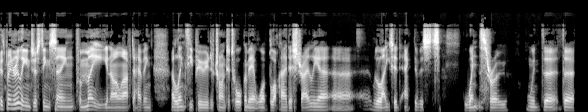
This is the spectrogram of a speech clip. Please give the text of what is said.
It's been really interesting seeing for me you know after having a lengthy period of trying to talk about what blockade australia uh, related activists went through with the the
